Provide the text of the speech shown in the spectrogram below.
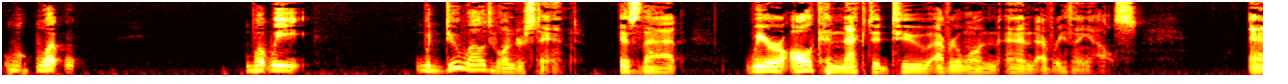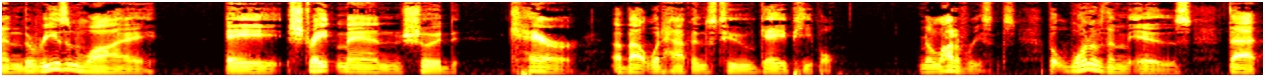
what what we would do well to understand is that we are all connected to everyone and everything else. And the reason why a straight man should care about what happens to gay people, I mean, a lot of reasons, but one of them is that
